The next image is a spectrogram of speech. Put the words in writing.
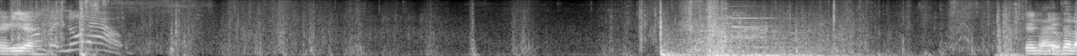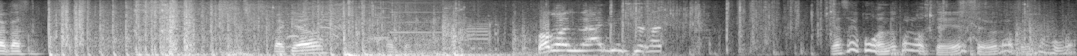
Aquí ya. Está dentro de la casa. Craqueado. Muerto. ¿Qué haces jugando con los TS? Aprende a jugar.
